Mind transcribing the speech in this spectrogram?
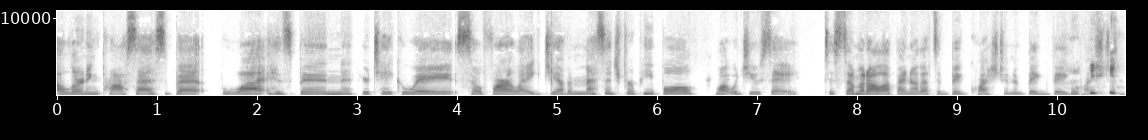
a learning process, but what has been your takeaway so far? Like, do you have a message for people? What would you say? To sum it all up, I know that's a big question, a big, vague question.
